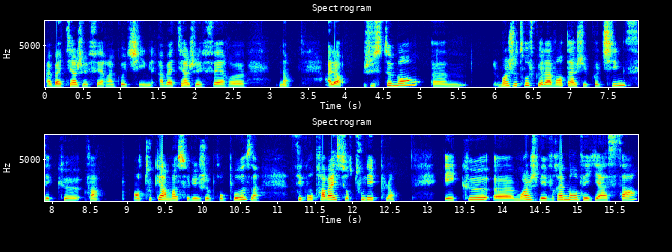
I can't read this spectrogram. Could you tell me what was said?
Ah bah tiens, je vais faire un coaching. Ah bah tiens, je vais faire. Euh, non. Alors, justement, euh, moi je trouve que l'avantage du coaching, c'est que, enfin, en tout cas, moi, celui que je propose, c'est qu'on travaille sur tous les plans et que euh, moi je vais vraiment veiller à ça,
